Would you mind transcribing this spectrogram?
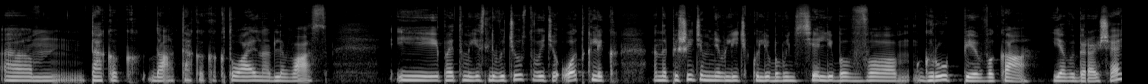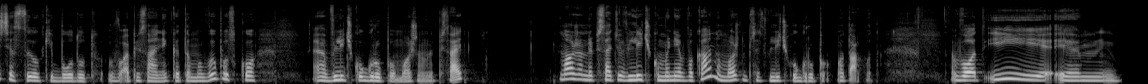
эм, так как, да, так как актуально для вас. И поэтому, если вы чувствуете отклик, напишите мне в личку либо в инсте, либо в группе ВК. Я выбираю счастье, ссылки будут в описании к этому выпуску. Э, в личку группы можно написать. Можно написать в личку мне в ВК, но можно написать в личку группы. Вот так вот. Вот, и эм,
